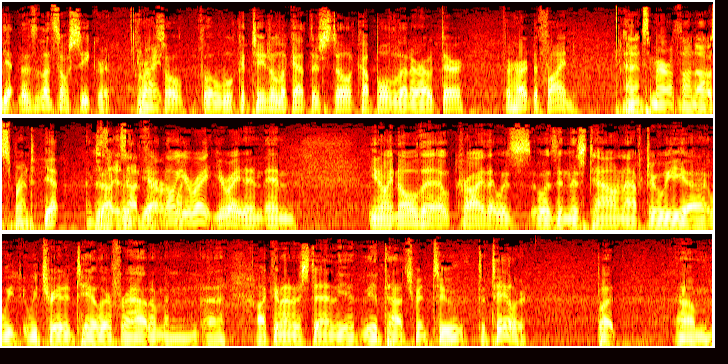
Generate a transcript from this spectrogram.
yeah, that's, that's, no secret. Right. So, so we'll continue to look at. There's still a couple that are out there. They're hard to find. And it's a marathon, not a sprint. Yep. Exactly. Is, is that yeah, fair? no, Like- you're right. You're right. And and you know, I know the outcry that was was in this town after we uh, we we traded Taylor for Adam, and uh, I can understand the the attachment to to Taylor, but. Um,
